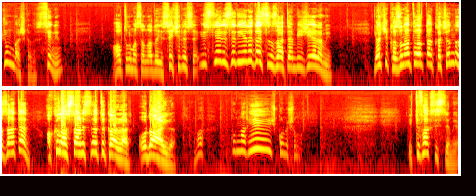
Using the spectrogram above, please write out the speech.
Cumhurbaşkanı senin altılı masanın adayı seçilirse isteyen istediği yere kaçsın zaten bir işe yaramıyor. Gerçi kazanan taraftan kaçanı da zaten akıl hastanesine tıkarlar. O da ayrı. Ama bunlar hiç konuşulmadı. İttifak sistemi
